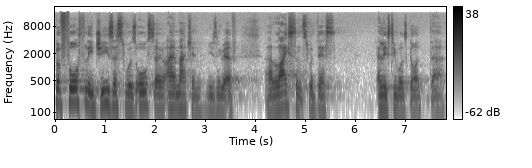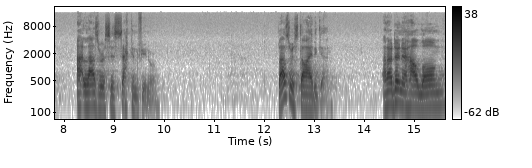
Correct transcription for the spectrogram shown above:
But fourthly, Jesus was also, I imagine, using a bit of uh, license with this, at least he was God there, at Lazarus' second funeral. Lazarus died again. And I don't know how long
